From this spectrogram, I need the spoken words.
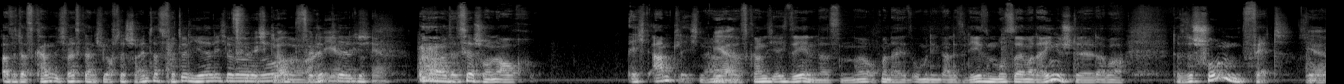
also das kann, ich weiß gar nicht, wie oft das scheint, das vierteljährlich oder Ich so? glaube, oder vierteljährlich, halbjährlich? Das ist ja schon auch echt amtlich, ne? Ja. Das kann sich echt sehen lassen, ne? Ob man da jetzt unbedingt alles lesen muss, sei mal dahingestellt, aber das ist schon fett. So. Ja.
